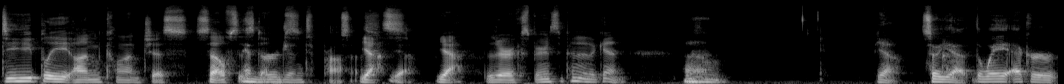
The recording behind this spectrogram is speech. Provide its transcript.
Deeply unconscious self systems. Emergent process. Yes. Yeah. Yeah. That are experience dependent again. Um, Mhm. yeah. So yeah, the way Ecker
